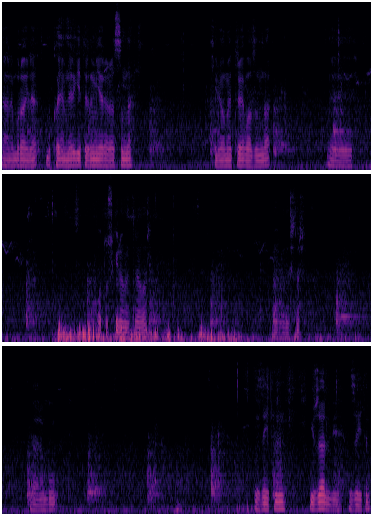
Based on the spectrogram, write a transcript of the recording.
Yani burayla bu kalemleri getirdim yer arasında kilometre bazında eee 30 kilometre var. Arkadaşlar yani bu Zeytinin güzel bir zeytin.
